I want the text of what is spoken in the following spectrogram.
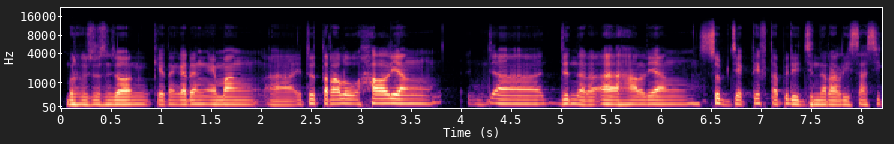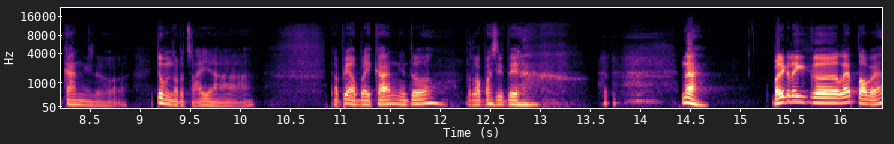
Berkhusus John, kita kadang emang uh, itu terlalu hal yang uh, general, uh, hal yang subjektif tapi digeneralisasikan gitu. Itu menurut saya. Tapi abaikan itu terlepas itu ya. nah, balik lagi ke laptop ya.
